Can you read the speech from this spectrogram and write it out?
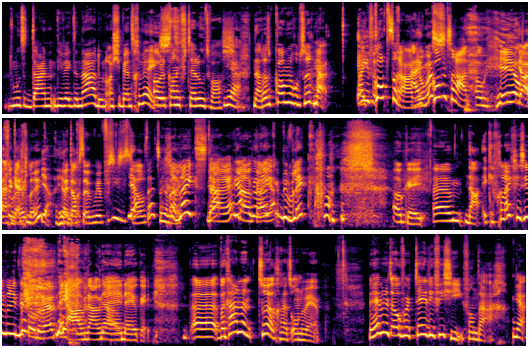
we moeten het daar die week daarna doen als je bent geweest. oh, dan kan ik vertellen hoe het was. Ja. Nou, dat komen we nog op terug. Ja, Maar hij even- komt eraan, hij jongens. komt eraan. Oh, heel ja, erg vind ik echt leuk. Ja, Wij leuk. dachten ook weer precies hetzelfde. tegelijk. Gelijk hè? Ja, naar elkaar, gelijk, ja. de blik. Oké, ehm, nou, ik heb gelijk geen zin meer in dit onderwerp. Nee. Nou, nou, Nee, nou. nee, oké. Eh, we gaan terug naar het onderwerp. We hebben het over televisie vandaag. Ja,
